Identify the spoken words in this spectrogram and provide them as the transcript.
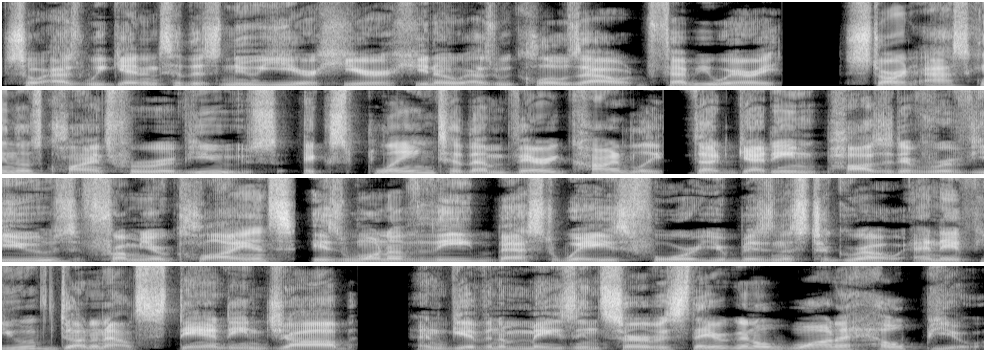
So as we get into this new year here, you know, as we close out February, start asking those clients for reviews. Explain to them very kindly that getting positive reviews from your clients is one of the best ways for your business to grow. And if you have done an outstanding job and given amazing service, they are going to want to help you.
